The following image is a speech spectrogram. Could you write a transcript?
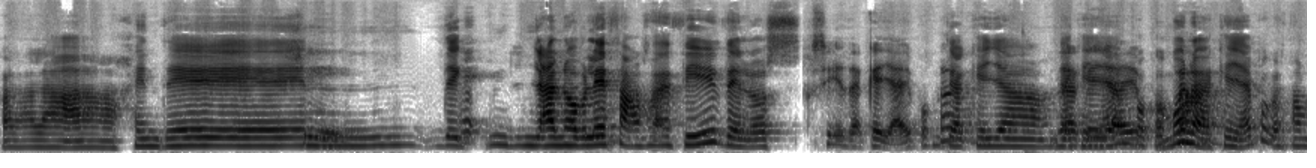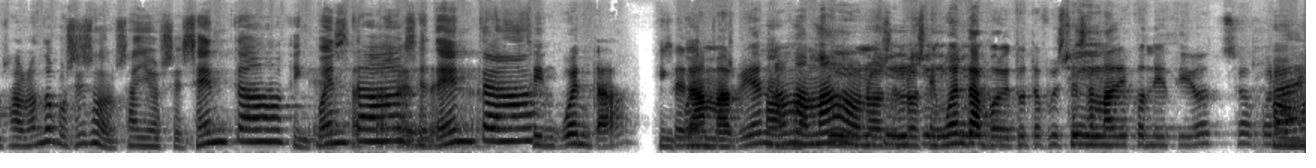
para la gente de eh. la nobleza, vamos a decir, de los sí, de aquella época. De aquella, de, aquella, época. Bueno, de aquella época estamos hablando, pues eso, los años 60, 50, 70. 50, será más bien, ¿no, mamá? o no, los 50, porque tú te fuiste a Madrid con 18 por ahí.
